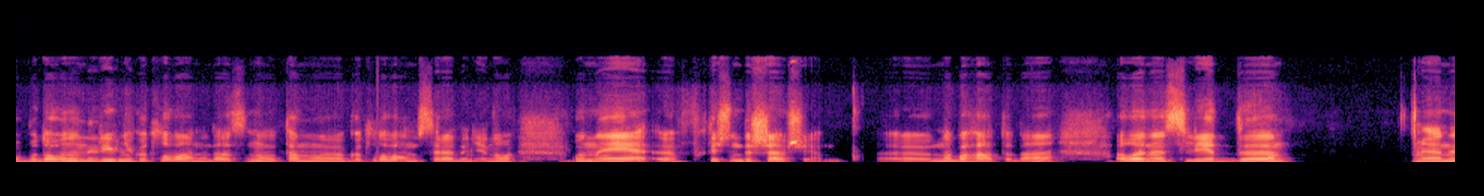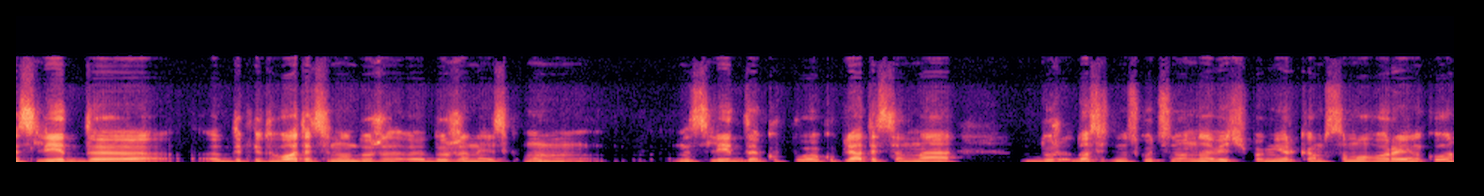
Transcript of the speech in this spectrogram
побудовані на рівні котловани, да? ну там котлован всередині. Ну вони фактично дешевші набагато, да? але не слід. Не слід депідгувати ціну дуже дуже низько. Ну, не слід куплятися на дуже досить низьку ціну навіть по міркам самого ринку,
